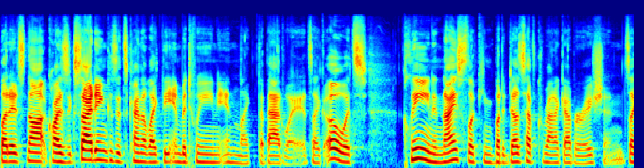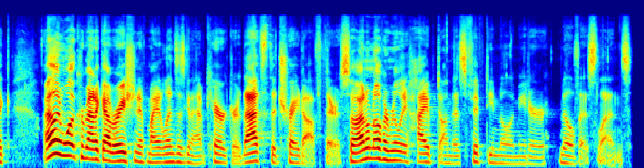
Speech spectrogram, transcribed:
but it's not quite as exciting because it's kind of like the in-between in like the bad way. It's like, oh, it's clean and nice looking, but it does have chromatic aberration. It's like, I only want chromatic aberration if my lens is going to have character. That's the trade-off there. So I don't know if I'm really hyped on this 50 millimeter Milvus lens.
